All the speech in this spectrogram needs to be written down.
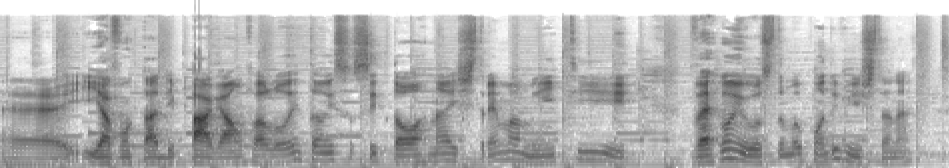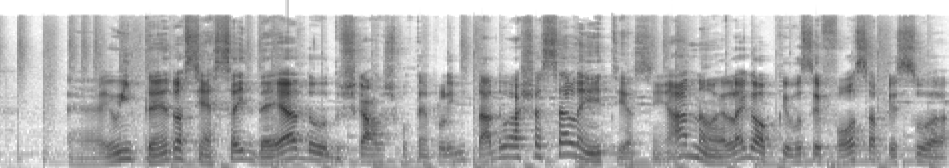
é, e a vontade de pagar um valor, então isso se torna extremamente vergonhoso do meu ponto de vista, né? É, eu entendo, assim, essa ideia do- dos carros por tempo limitado eu acho excelente, assim. Ah, não, é legal, porque você força a pessoa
